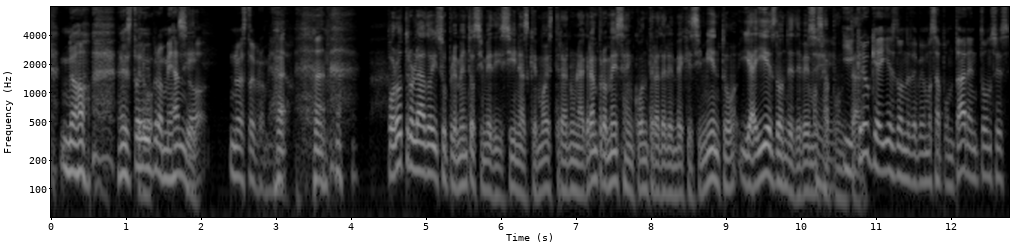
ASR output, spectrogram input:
No, estoy bromeando. No estoy bromeando. Por otro lado, hay suplementos y medicinas que muestran una gran promesa en contra del envejecimiento y ahí es donde debemos apuntar. Y creo que ahí es donde debemos apuntar. Entonces,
